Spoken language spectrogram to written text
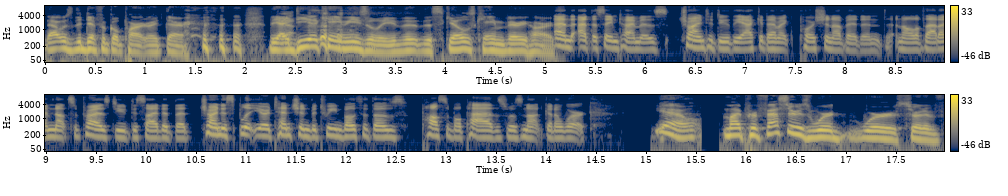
That was the difficult part right there. the yeah. idea came easily. The the skills came very hard. And at the same time as trying to do the academic portion of it and, and all of that, I'm not surprised you decided that trying to split your attention between both of those possible paths was not going to work. Yeah, my professors were were sort of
